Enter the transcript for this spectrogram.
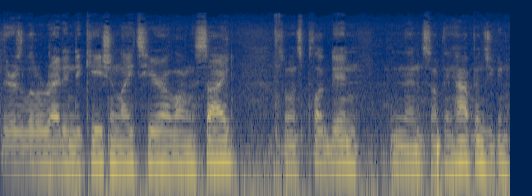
There's a little red indication lights here along the side. So it's plugged in and then something happens you can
